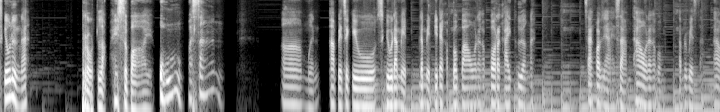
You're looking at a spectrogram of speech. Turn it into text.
สกิลหนึ่งนะ โปรดหลับให้สบาย โอ้มาซาน อ่าเหมือนอ่าเป็นสกิลสกิลดาเมจดาเมจพิษนะครับเบาๆนะครับพอระคายเคืองนะสร้างความเสียหาย 3 เท่านะครับผมทำดาเมจ3เท่า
